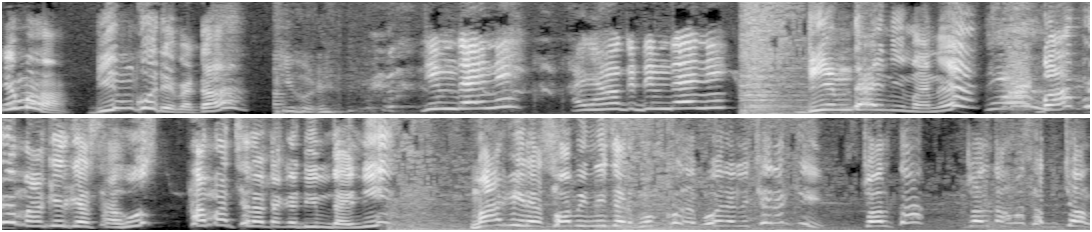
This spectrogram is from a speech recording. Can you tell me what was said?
এমা ডিম করে বেটা। ডিম দেয়নি? আজ আমাকে ডিম দেয়নি? ডিম দেয়নি মানে? বাপরে মাগির গে সাহুস। আমার ছেলেটাকে ডিম দেয়নি। মাগিরা সবই নিজের ভোগ করে ভরে লিখে নাকি চল তো চল তো আমার সাথে চল।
